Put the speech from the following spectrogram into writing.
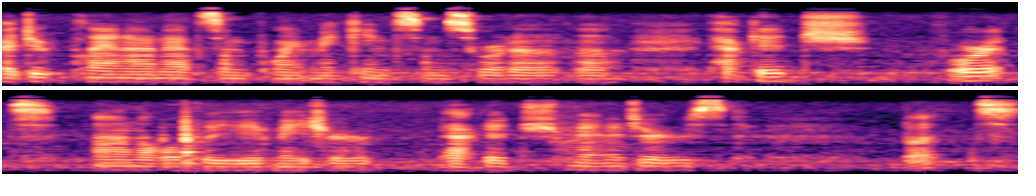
I do plan on at some point making some sort of uh, package for it on all the major package managers, but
